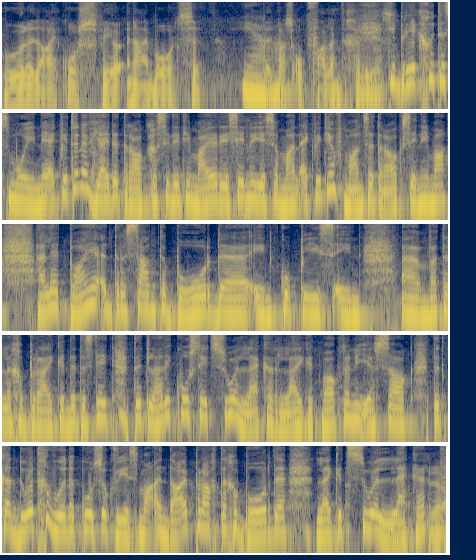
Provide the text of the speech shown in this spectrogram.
hoe hulle daai kos vir jou in daai bord sit. Ja. Dit was opvallend geweest. Die breekgoed is mooi, nee. Ek weet nie of jy dit raak gesien het nie, Meyer. Jy sê nou jy's 'n man. Ek weet nie of mans dit raak sien nie, maar hulle het baie interessante borde en koppies en ehm um, wat hulle gebruik en dit is net dit laat die kos net so lekker lyk. Dit maak nou nie eers saak. Dit kan doodgewone kos ook wees, maar in daai pragtige borde lyk dit so lekker. Ja.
